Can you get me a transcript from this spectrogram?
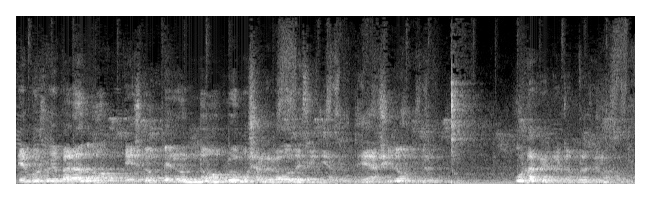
hemos reparado esto, pero no lo hemos arreglado definitivamente. ¿eh? Ha sido un arreglito, por decirlo forma.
